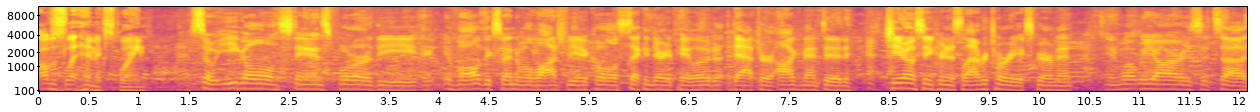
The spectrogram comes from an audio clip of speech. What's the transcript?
I'll just let him explain. So EAGLE stands for the Evolved Expendable Launch Vehicle Secondary Payload Adapter Augmented Geosynchronous Laboratory Experiment. And what we are is it's a,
